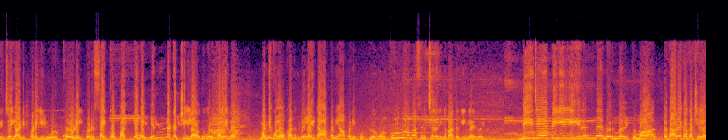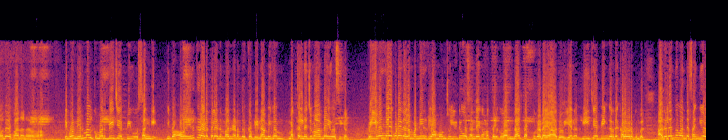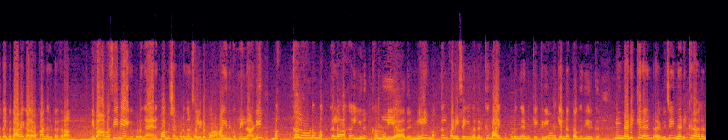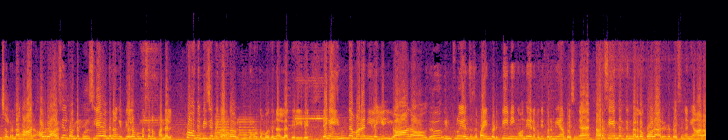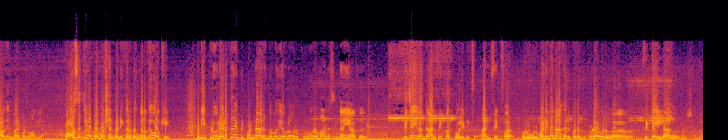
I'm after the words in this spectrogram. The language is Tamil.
விஜய் அடிப்படையில் ஒரு கோழை ஒரு சைக்கோபாத் எங்க எந்த கட்சியிலாவது ஒரு தலைவர் வண்டிக்குள்ள உட்காந்துக்கிட்டு லைட் ஆஃப் பண்ணி ஆஃப் பண்ணி போட்டு ஒரு குரூரமா சிரிச்சதை நீங்க பாத்திருக்கீங்களா இது வரைக்கும்? பிஜேபியில் இருந்த நிர்மல் குமார் இப்ப தாவேகா கட்சியில வந்து உட்கார்ந்து இருக்கிறான் இப்போ நிர்மல் குமார் பிஜேபி சங்கி. இப்போ அவன் இருக்கிற இடத்துல இந்த மாதிரி நடந்திருக்கு அப்படின்னா மிக மக்கள் நிஜமாவே யோசிக்கணும். இப்ப இவங்களே கூட இதெல்லாம் பண்ணிருக்கலாமோன்னு சொல்லிட்டு ஒரு சந்தேகம் மக்களுக்கு வந்தா தப்பு கிடையாது. ஏன்னா பிஜேபிங்கிறது கலவர கும்பல். அதுல இருந்து வந்த சங்கி ஒருத்தன் இப்ப தாவேகால உட்காந்துகிட்டு இருக்கிறான். இப்ப அவன் சிபிஐக்கு கொடுங்க எனக்கு பெர்மிஷன் கொடுங்கன்னு சொல்லிட்டு போறான்னா இதுக்கு பின்னாடி மக்களோடு மக்களாக இருக்க முடியாது. நீ மக்கள் பணி செய்வதற்கு வாய்ப்பு கொடுங்கன்னு கேக்குறிய உனக்கு என்ன தகுதி இருக்கு? நீ நடிக்கிறன்ற விஜய் நடிக்கிறாருன்னு சொல்றேன் நாங்க அவர் அரசியலுக்கு வந்த புதுசுலயே வந்து நாங்க இப்படி எல்லாம் விமர்சனம் பண்ணல. இப்ப வந்து பிஜேபி காரங்க அவருக்கு முட்டு கொடுக்கும் போது நல்லா தெரியுது. ஏங்க இந்த மனநிலையில் யாராவது இன்ஃபுளுசஸை பயன்படுத்தி நீங்க வந்து என்னை பத்தி பெருமையா பேசுங்க. அரசு இயந்திரத்தின் மேலதான் கோளாறுன்னு பேசுங்கன்னு யாராவது இது மாதிரி பண்ணுவாங்களா? பாசிட்டிவா ப்ரமோஷன் பண்ணிக்கிறதுங்கிறது ஓகே பட் இப்படி ஒரு இடத்துல இப்படி பண்றாருங்கும் போது எவ்வளவு ஒரு குரூரமான சிந்தனையாக. விஜய் வந்து unfit for politics unfit for ஒரு ஒரு மனிதனாக இருப்பதற்கு கூட ஒரு ஃபிட்டே இல்லாத ஒரு மனுஷன் தான்.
